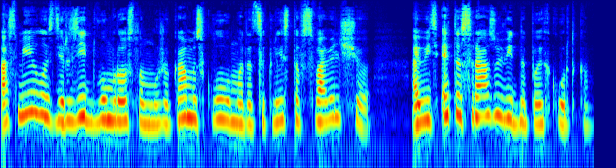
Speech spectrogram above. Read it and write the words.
осмеялась дерзить двум рослым мужикам из клуба мотоциклистов Свавельщо. А ведь это сразу видно по их курткам.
